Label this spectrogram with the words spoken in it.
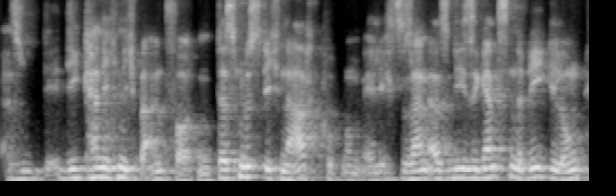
also die kann ich nicht beantworten. Das müsste ich nachgucken, um ehrlich zu sein. Also diese ganzen Regelungen,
